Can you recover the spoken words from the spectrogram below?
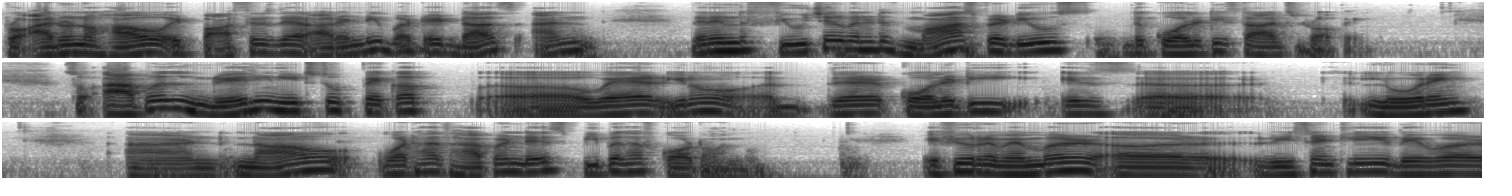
pro- I don't know how it passes their R&D, but it does. And then in the future, when it is mass produced, the quality starts dropping. So Apple really needs to pick up uh, where you know their quality is uh, lowering, and now what has happened is people have caught on. If you remember, uh, recently they were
